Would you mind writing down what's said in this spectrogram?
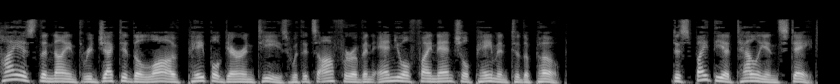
Pius IX rejected the law of papal guarantees with its offer of an annual financial payment to the Pope. Despite the Italian state's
